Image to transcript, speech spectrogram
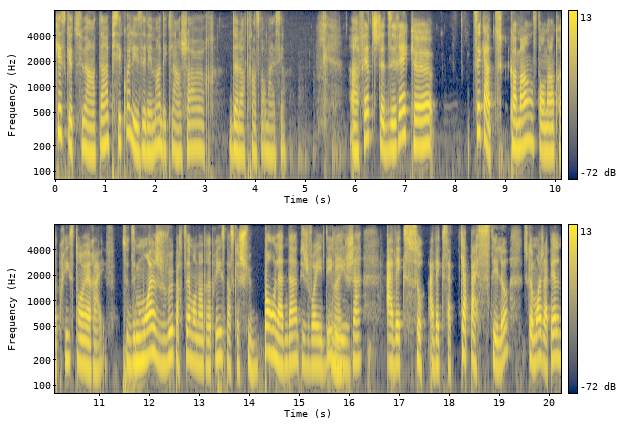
Qu'est-ce que tu entends, puis c'est quoi les éléments déclencheurs de leur transformation? En fait, je te dirais que, tu sais, quand tu commences ton entreprise, tu as un rêve. Tu dis, moi, je veux partir à mon entreprise parce que je suis bon là-dedans, puis je vais aider les gens avec ça, avec cette capacité-là, ce que moi j'appelle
